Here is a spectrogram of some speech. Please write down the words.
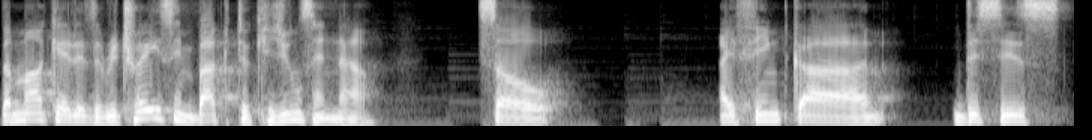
the market is retracing back to Kijun Sen now. So I think uh, this is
